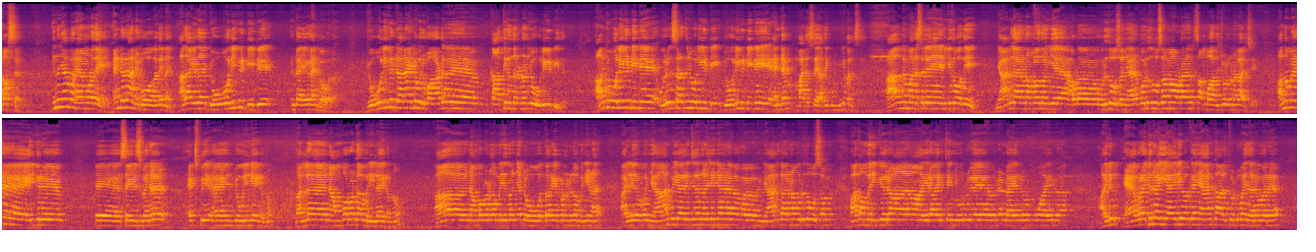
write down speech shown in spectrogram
നമസ്കാരം ഇന്ന് ഞാൻ പറയാൻ പോണതേ എന്റെ ഒരു അനുഭവ കഥയാണ്. അതായത് ജോലി കിട്ടിയിട്ട് ഉണ്ടായ ഒരു അനുഭവ ജോലി കിട്ടാനായിട്ട് ഒരുപാട് കാത്തിരുന്നിട്ടാണ് ജോലി കിട്ടിയത്. ആ ജോലി കിട്ടിയിട്ട് ഒരു സ്ഥലത്ത് ജോലി കിട്ടി. ജോലി കിട്ടിയിട്ട് എന്റെ മനസ്സ് അത് കുഞ്ഞു മനസ്സ്. ആ മനസ്സിൽ എനിക്ക് തോന്നി ഞാൻ കാരണം ഇപ്പോൾ നോക്കിയ അവിടെ ഒരു ദിവസം ഞാനിപ്പോൾ ഒരു ദിവസം അവിടെ സമ്പാദിച്ചു കൊടുക്കുന്ന കാശ്. അന്നും എനിക്കൊരു സെയിൽസ്മാന് എക്സ്പീ ജോലിന്റെ ആയിരുന്നു നല്ല നമ്പർ വൺ കമ്പനിയിലായിരുന്നു ആ നമ്പർ വൺ കമ്പനി എന്ന് പറഞ്ഞാൽ ലോകത്ത് അറിയപ്പെടുന്ന ഒരു കമ്പനിയാണ് അതിൽ അപ്പോൾ ഞാൻ വിചാരിച്ചതെന്ന് വെച്ച് കഴിഞ്ഞാൽ ഞാൻ കാരണം ഒരു ദിവസം ആ കമ്പനിക്ക് ഒരു ആയിരം ആയിരത്തി അഞ്ഞൂറ് രൂപ രണ്ടായിരം രൂപ മൂവായിരം രൂപ. അതിൽ ആവറേജ് ഒരു അയ്യായിരം ഒക്കെ ഞാൻ കാലത്തോട്ട് വൈകുന്നേരം വരെ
